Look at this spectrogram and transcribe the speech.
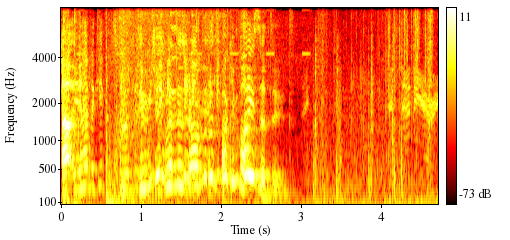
Oh, you have the kit. Did we just win this round with a fucking visor, dude. Incendiary.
